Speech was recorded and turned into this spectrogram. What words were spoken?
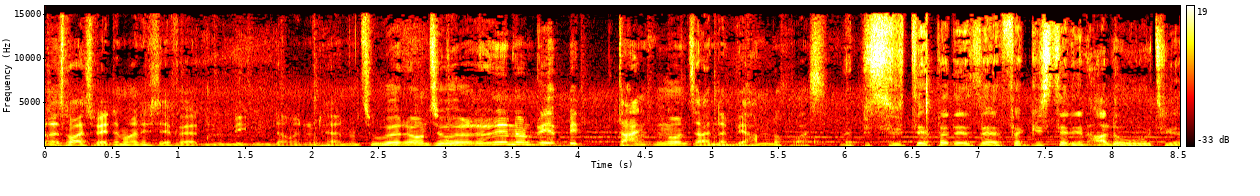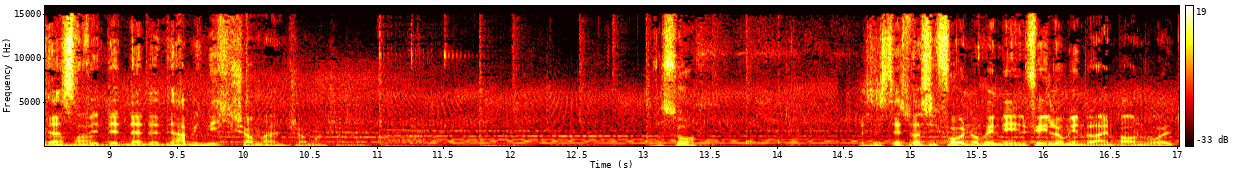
Ja, das war das Wetter, meine sehr verehrten lieben Damen und Herren und Zuhörer und Zuhörerinnen. Und wir bedanken uns an. Wir haben noch was. Na, bist du deppert, der, der vergisst ja den Aluhut hier Das, nochmal. den, den, den habe ich nicht. Schau mal, schau mal, schau mal. Ach so. Das ist das, was ich vorhin noch in die Empfehlungen reinbauen wollte.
